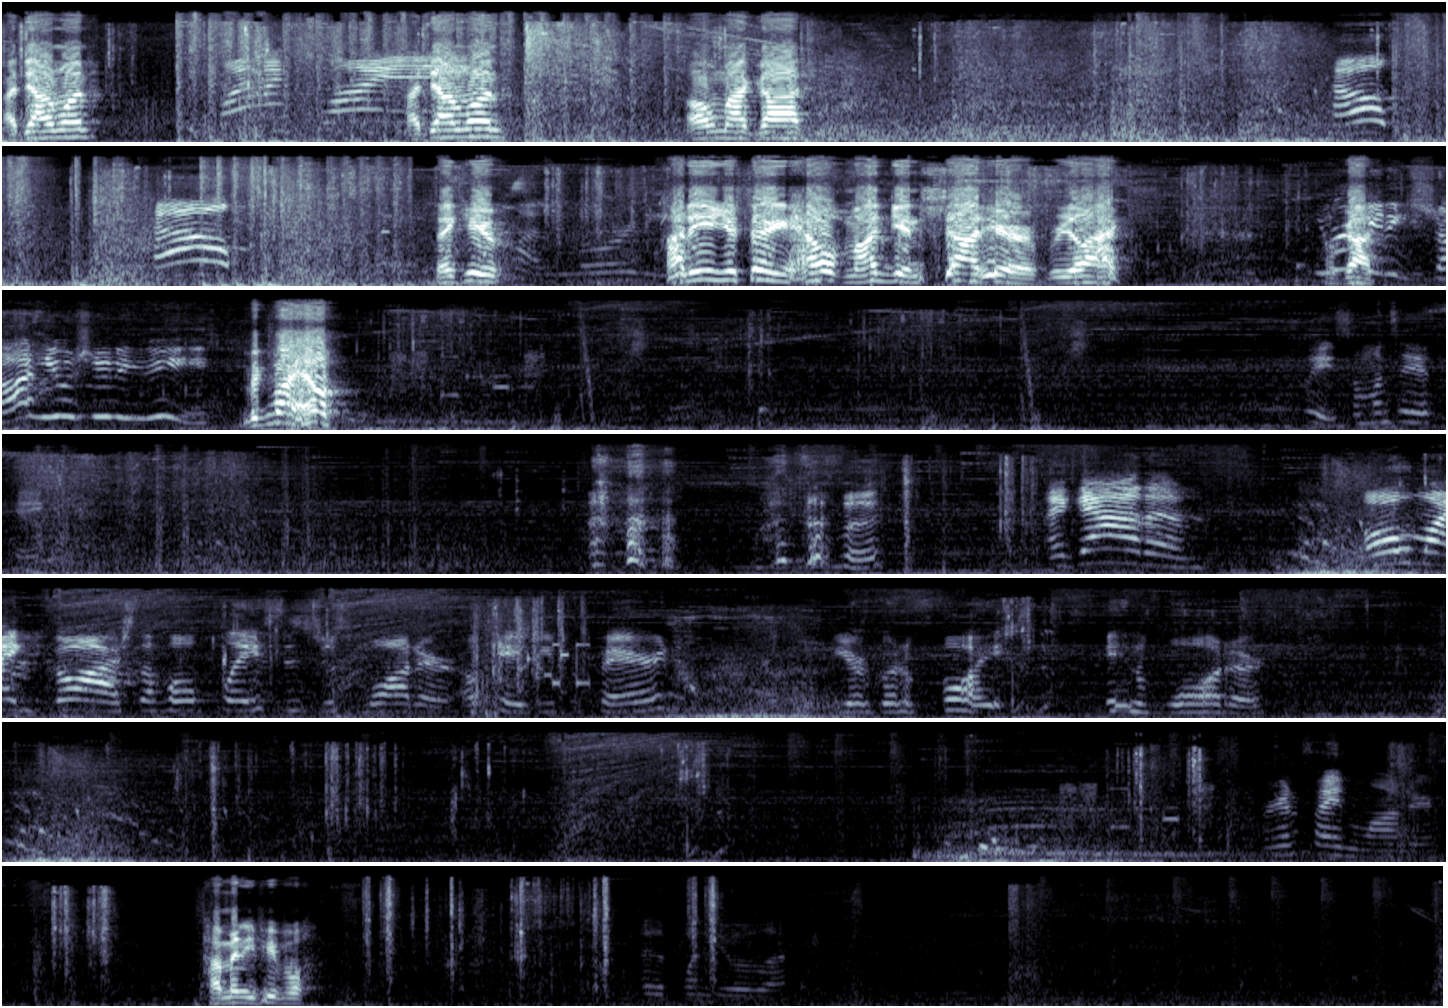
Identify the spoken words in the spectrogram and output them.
I down one. Why am I flying? I down one. Oh my god. Help! Help! Thank you. Oh. Honey, you're saying help. I'm getting shot here. Relax. You Oh, were God. getting shot, he was shooting me. Look at my help. Wait, someone's AFK. Oh my gosh, the whole place is just water. Okay, be prepared. You're gonna fight in water. We're gonna fight in water. How many people? There's one duo left.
